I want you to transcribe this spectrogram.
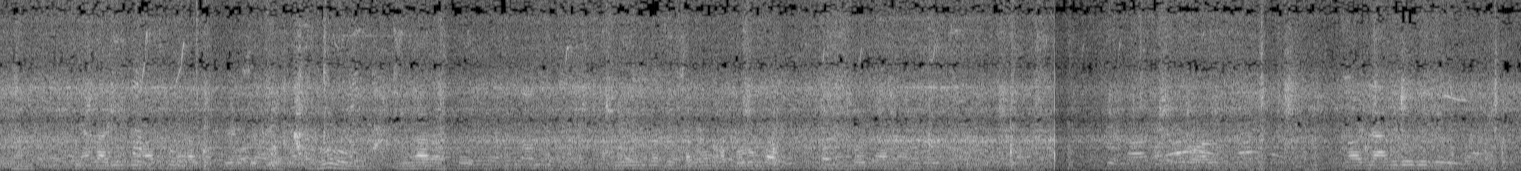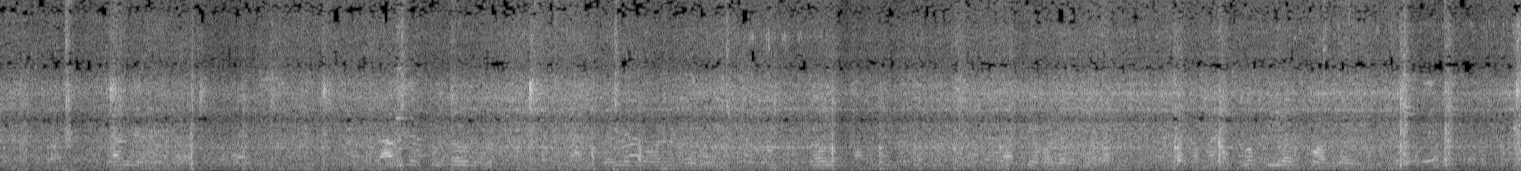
गाड़ी वाचून हो। निघणार असतो आणि तो सगळ्यांना भरून जातो मुंबईत आम्ही दोघे गेलो पी एफ़ कॉल जाईल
